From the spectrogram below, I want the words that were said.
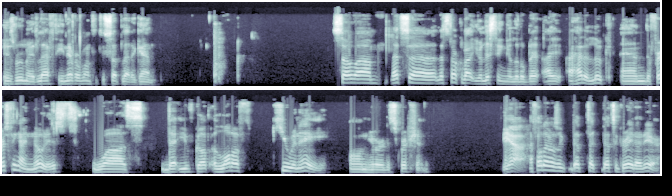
his roommate left, he never wanted to sublet again. So um, let's uh, let's talk about your listing a little bit. I, I had a look, and the first thing I noticed was that you've got a lot of Q and A on your description. Yeah. I thought that was a, that, that that's a great idea.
